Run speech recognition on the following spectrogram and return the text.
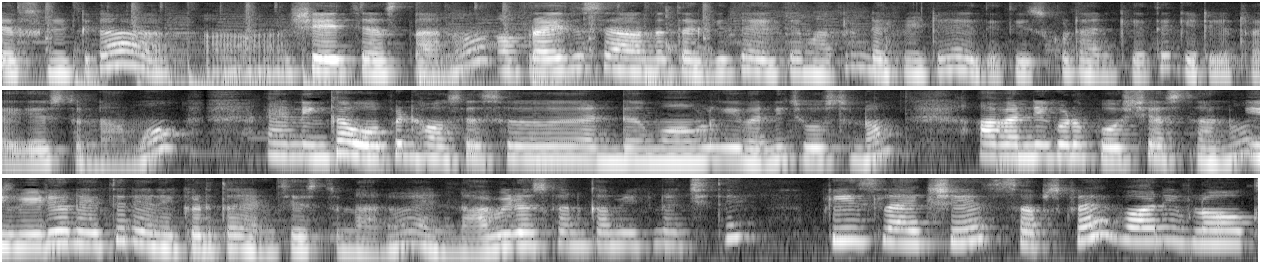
డెఫినెట్గా uh, షేర్ చేస్తాను. ఆ ప్రైజెస్ ఏమన్నా తగ్గితే అయితే మాత్రం డెఫినెట్గా ఇది తీసుకోవడానికి అయితే గట్టిగా ట్రై చేస్తున్నాము. అండ్ ఇంకా ఓపెన్ హౌసెస్ అండ్ మామూలుగా ఇవన్నీ చూస్తున్నాం. అవన్నీ కూడా పోస్ట్ చేస్తాను. ఈ వీడియోని అయితే నేను ఇక్కడితో ఎండ్ చేస్తున్నాను. అండ్ నా వీడియోస్ కనుక మీకు నచ్చితే please like share subscribe Vani vlogs.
